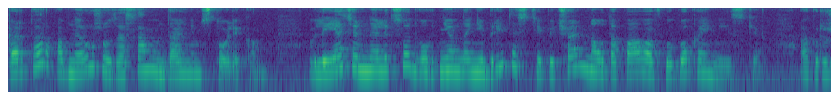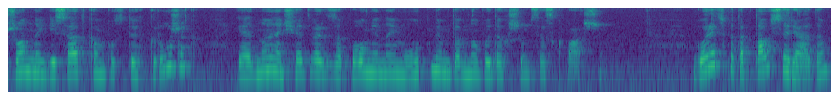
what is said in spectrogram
Эртар обнаружил за самым дальним столиком. Влиятельное лицо двухдневной небритости печально утопало в глубокой миске, окруженной десятком пустых кружек и одной на четверть заполненной мутным, давно выдохшимся сквашем. Горец потоптался рядом,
